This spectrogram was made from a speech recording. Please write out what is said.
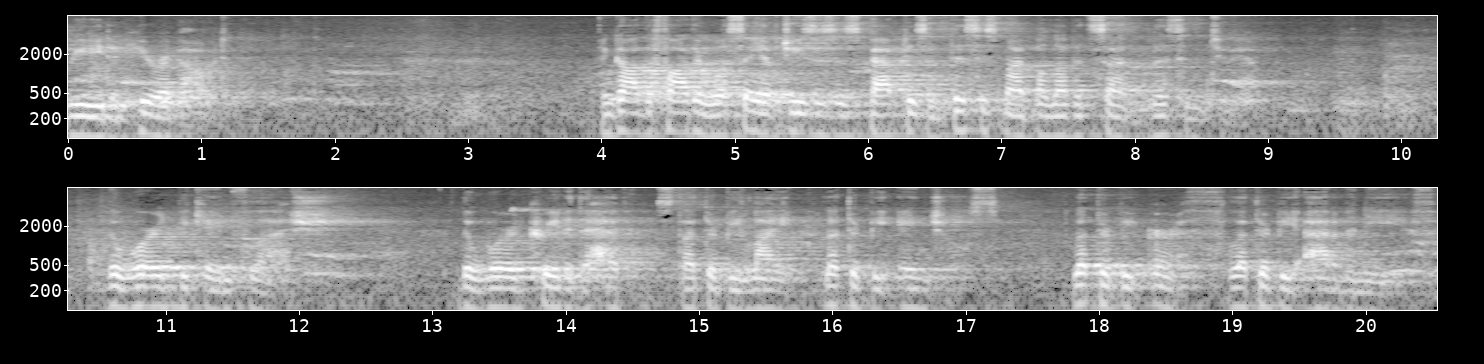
read and hear about. And God the Father will say of Jesus' baptism, This is my beloved Son, listen to him. The Word became flesh. The Word created the heavens. Let there be light. Let there be angels. Let there be earth. Let there be Adam and Eve.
